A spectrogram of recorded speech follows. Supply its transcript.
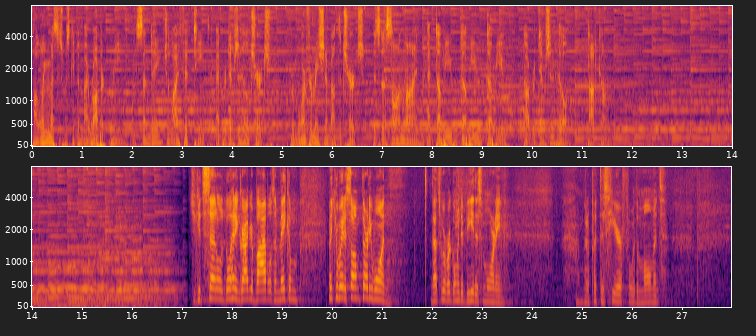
following message was given by Robert Greene on Sunday, July 15th at Redemption Hill Church. For more information about the church, visit us online at www.redemptionhill.com. As you get settled, go ahead and grab your Bibles and make them make your way to Psalm 31. That's where we're going to be this morning. I'm going to put this here for the moment.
